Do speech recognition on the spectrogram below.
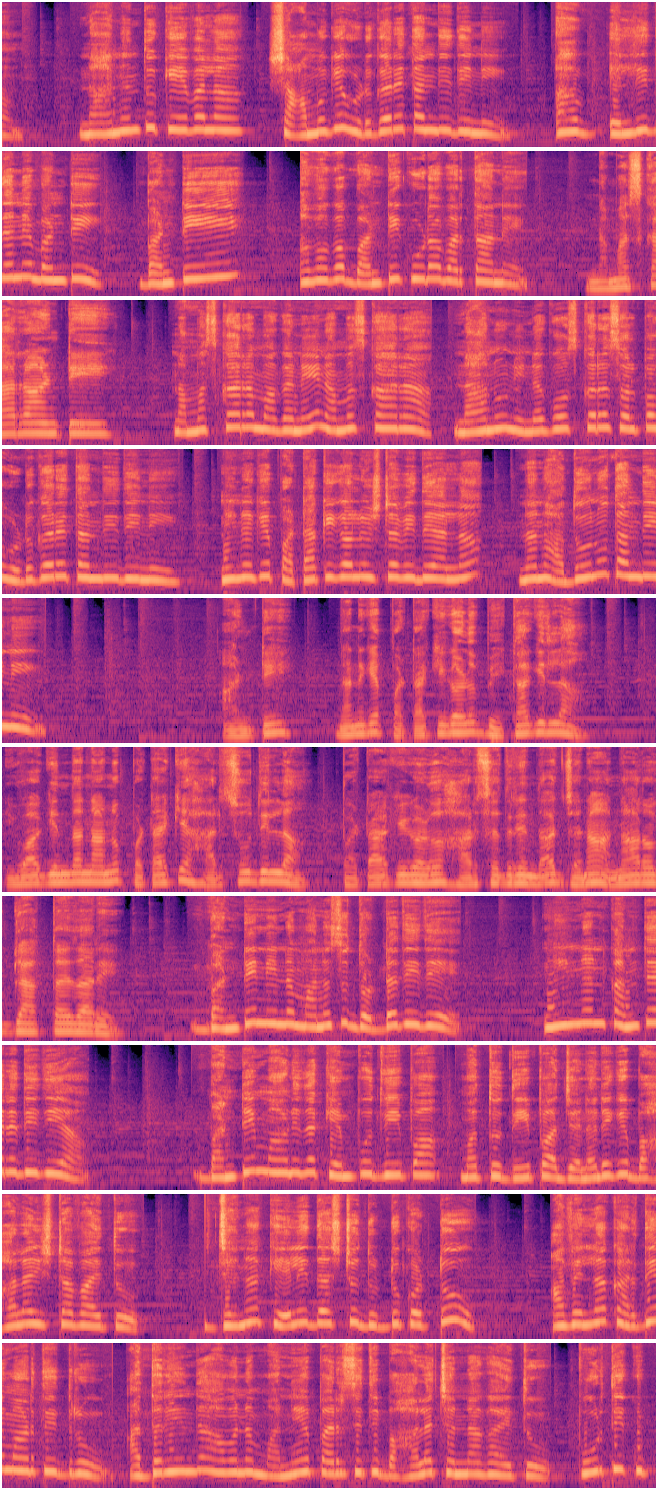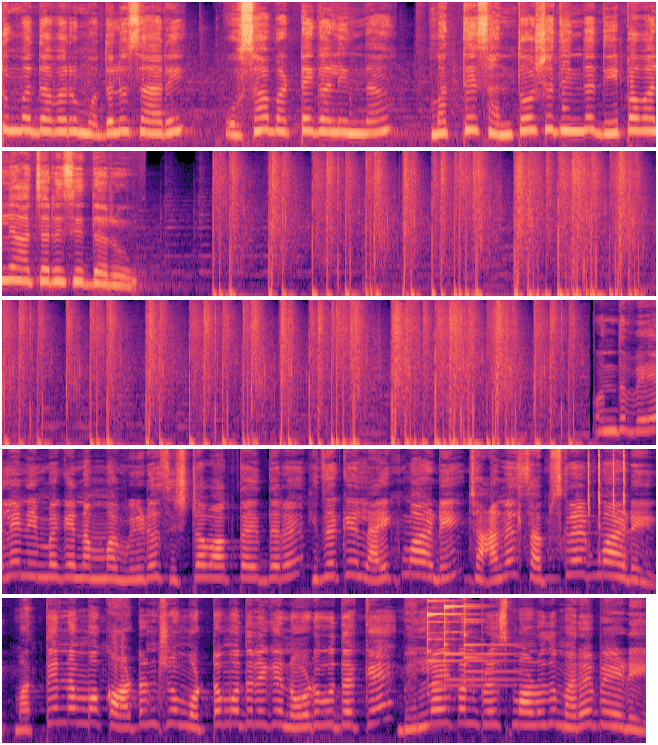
ನಾನಂತೂ ಕೇವಲ ಶಾಮುಗೆ ಹುಡುಗರೆ ತಂದಿದ್ದೀನಿ. ಅಬ್ ಎಲ್ಲಿದ್ದಾನೆ ಬಂಟಿ? ಬಂಟಿ? ಅವಾಗ ಬಂಟಿ ಕೂಡ ಬರ್ತಾನೆ. ನಮಸ್ಕಾರ ಆಂಟಿ. ನಮಸ್ಕಾರ ಮಗನೇ ನಮಸ್ಕಾರ. ನಾನು ನಿನಗೋಸ್ಕರ ಸ್ವಲ್ಪ ಹುಡುಗರೆ ತಂದಿದ್ದೀನಿ. ನಿನಗೆ ಪಟಾಕಿಗಳು ಇಷ್ಟವಿದೆ ಅಲ್ಲ? ನಾನು ಅದೂನು ತಂದೀನಿ. ಆಂಟಿ ನನಗೆ ಪಟಾಕಿಗಳು ಬೇಕಾಗಿಲ್ಲ. ಇವಾಗಿಂದ ನಾನು ಪಟಾಕಿ ಹಾರಿಸುವುದಿಲ್ಲ. ಪಟಾಕಿಗಳು ಹಾರಿಸೋದ್ರಿಂದ ಜನ ಅನಾರೋಗ್ಯ ಆಗ್ತಾ ಇದ್ದಾರೆ. ಬಂಟಿ ನಿನ್ನ ಮನಸ್ಸು ದೊಡ್ಡದಿದೆ. ನೀನ್ ನನ್ನ ಕಣ್ ತೆರೆದಿದೀಯಾ ಬಂಟಿ ಮಾಡಿದ ಕೆಂಪು ದ್ವೀಪ ಮತ್ತು ದೀಪ ಜನರಿಗೆ ಬಹಳ ಇಷ್ಟವಾಯ್ತು. ಜನ ಕೇಳಿದಷ್ಟು ದುಡ್ಡು ಕೊಟ್ಟು ಅವೆಲ್ಲ ಖರೀದಿ ಮಾಡ್ತಿದ್ರು. ಅದರಿಂದ ಅವನ ಮನೆಯ ಪರಿಸ್ಥಿತಿ ಬಹಳ ಚೆನ್ನಾಗಾಯ್ತು. ಪೂರ್ತಿ ಕುಟುಂಬದವರು ಮೊದಲು ಸಾರಿ ಹೊಸ ಬಟ್ಟೆಗಳಿಂದ ಮತ್ತೆ ಸಂತೋಷದಿಂದ ದೀಪಾವಳಿ ಆಚರಿಸಿದ್ದರು ಒಂದು ವೇಳೆ ನಿಮಗೆ ನಮ್ಮ ವಿಡಿಯೋಸ್ ಇಷ್ಟವಾಗ್ತಾ ಇದ್ದರೆ ಇದಕ್ಕೆ ಲೈಕ್ ಮಾಡಿ ಚಾನೆಲ್ ಸಬ್ಸ್ಕ್ರೈಬ್ ಮಾಡಿ. ಮತ್ತೆ ನಮ್ಮ ಕಾಟನ್ ಶೋ ಮೊಟ್ಟ ಮೊದಲಿಗೆ ನೋಡುವುದಕ್ಕೆ ಬೆಲ್ ಐಕಾನ್ ಪ್ರೆಸ್ ಮಾಡುವುದು ಮರೆಯಬೇಡಿ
